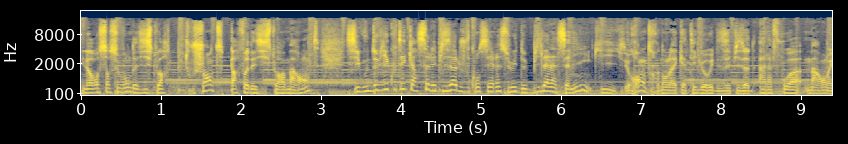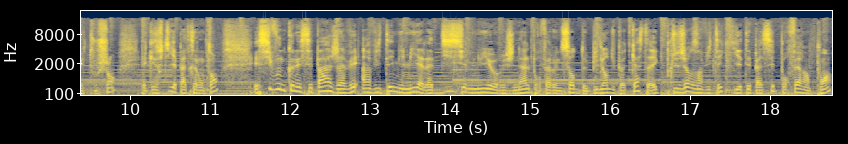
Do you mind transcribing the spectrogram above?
il en ressort souvent des histoires touchantes, parfois des histoires marrantes. Si vous ne deviez écouter qu'un seul épisode, je vous conseillerais celui de Bilal Hassani, qui rentre dans la catégorie des épisodes à la fois marrants et touchants, et qui est sorti il n'y a pas très longtemps. Et si vous ne connaissez pas, j'avais invité Mimi à la dixième nuit originale pour faire une sorte de bilan du podcast avec plusieurs invités qui y étaient passés pour faire un point,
